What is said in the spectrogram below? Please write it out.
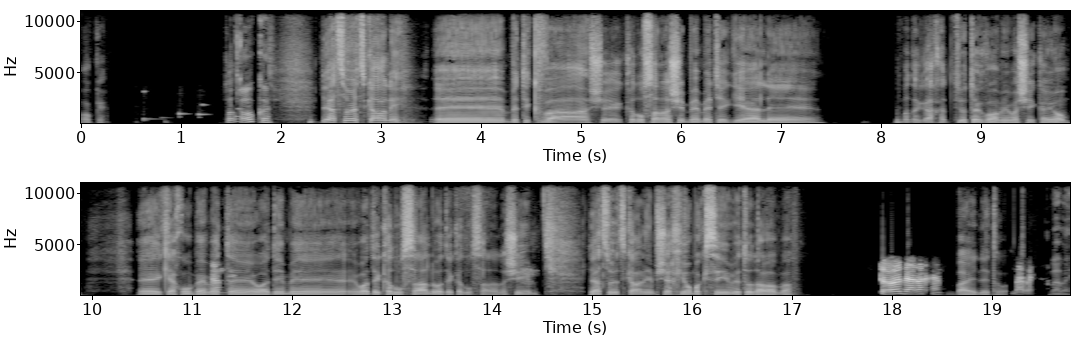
אוקיי. אוקיי. ליעד סואץ קרני, אה, בתקווה שכדורסל הנשים באמת יגיע למדרגה אחת יותר גבוהה ממה שהיא כיום. אה, כי אנחנו באמת אה, אוהדים, אה, אוהדי כדורסל, אוהדי כדורסל הנשים. ליעד סואץ קרני, המשך יום מקסים ותודה רבה. תודה לכם. ביי, להתראות. ביי ביי.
